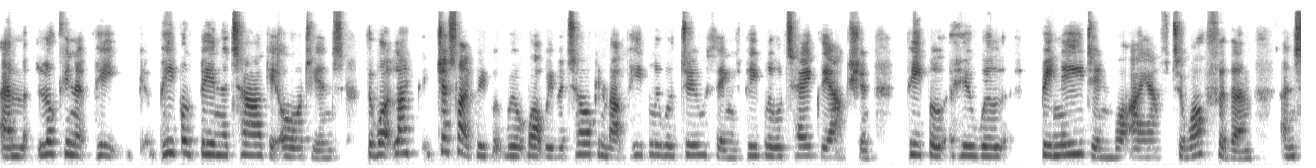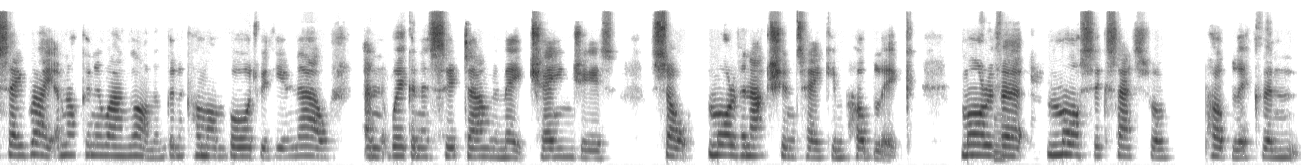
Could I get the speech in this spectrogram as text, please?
Um, looking at pe- people being the target audience, the what like just like we, we what we were talking about, people who will do things, people who will take the action, people who will be needing what I have to offer them and say, right, I'm not going to hang on, I'm going to come on board with you now, and we're going to sit down and make changes. So more of an action taking public, more of a more successful public than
